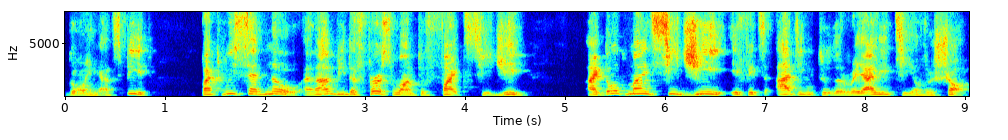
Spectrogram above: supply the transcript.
going at speed. But we said no, and I'll be the first one to fight CG. I don't mind CG if it's adding to the reality of a shot.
